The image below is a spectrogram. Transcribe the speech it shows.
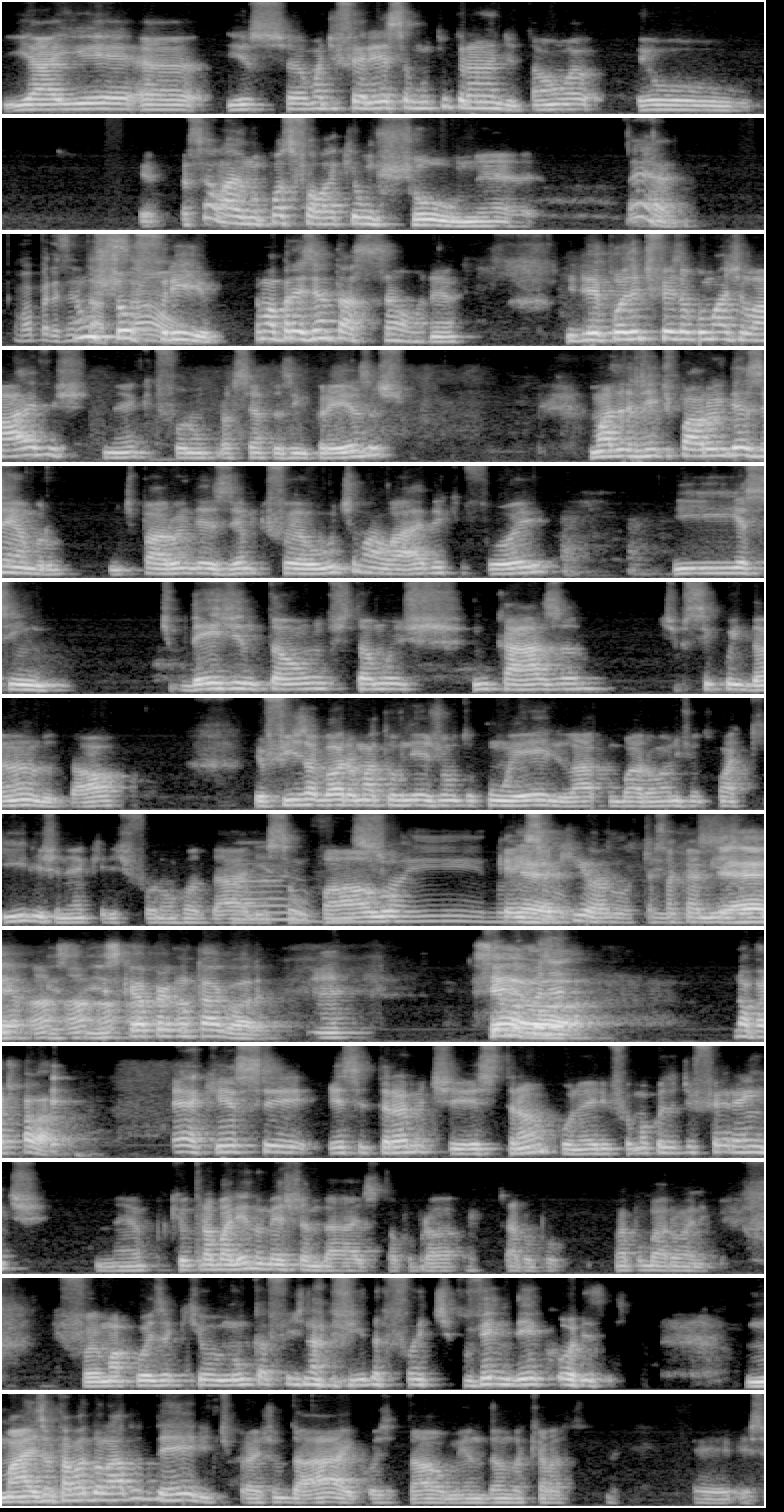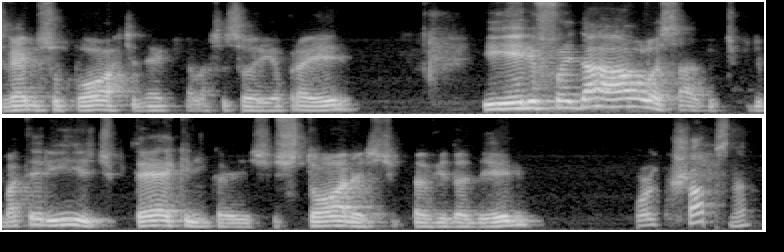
E aí é, isso é uma diferença muito grande. Então eu, eu, sei lá, eu não posso falar que é um show, né? É, uma apresentação. é um show frio, é uma apresentação, né? E depois a gente fez algumas lives, né, que foram para certas empresas, mas a gente parou em dezembro. A gente parou em dezembro, que foi a última live que foi. E assim, tipo, desde então estamos em casa, tipo, se cuidando, tal. Eu fiz agora uma turnê junto com ele, lá com o Baroni, junto com Aquiles, né? Que eles foram rodar ali em ah, São Paulo. Isso aí, que é isso aqui, ó. Essa camisa é, aqui, ó, isso, ó, isso ó, que eu ia perguntar agora. É. Você é, coisa... Não, pode falar. É, que esse, esse trâmite, esse trampo, né? Ele foi uma coisa diferente, né? Porque eu trabalhei no merchandising, tá, para o Baroni. Foi uma coisa que eu nunca fiz na vida, foi, tipo, vender coisas. Mas eu estava do lado dele, tipo, para ajudar e coisa e tal, mesmo dando aquela, é, esse velho suporte, né, aquela assessoria para ele. E ele foi dar aula, sabe, tipo de bateria, tipo técnicas, histórias, tipo da vida dele. Workshops, né?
